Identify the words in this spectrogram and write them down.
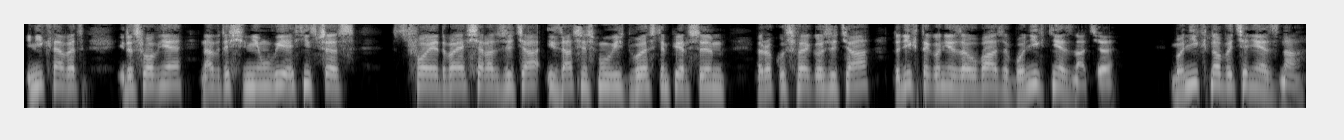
I nikt nawet, i dosłownie, nawet jeśli nie mówiłeś nic przez swoje 20 lat życia i zaczniesz mówić w 21 roku swojego życia, to nikt tego nie zauważy, bo nikt nie zna cię. Bo nikt nowy cię nie zna.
